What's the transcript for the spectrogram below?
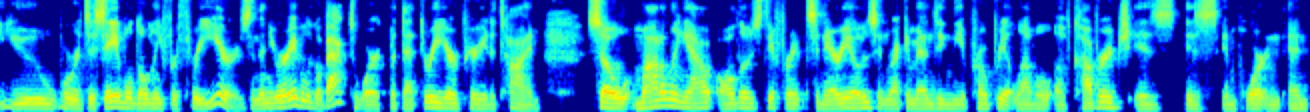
you were disabled only for three years and then you were able to go back to work, but that three year period of time. So, modeling out all those different scenarios and recommending the appropriate level of coverage is is important. And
